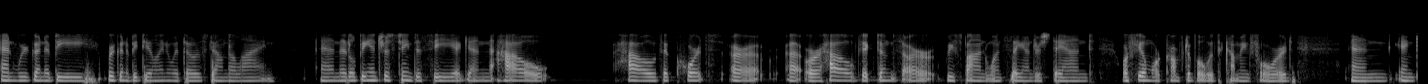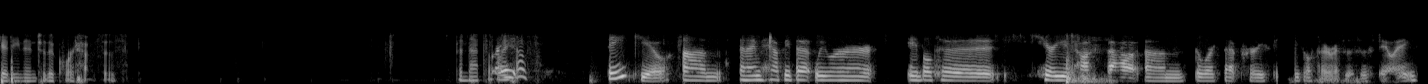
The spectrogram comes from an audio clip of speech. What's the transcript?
and we're going to be we're going to be dealing with those down the line. And it'll be interesting to see again how how the courts are uh, or how victims are respond once they understand or feel more comfortable with coming forward and and getting into the courthouses. And that's all I have. Thank you. Um, and I'm happy that we were able to hear you talk about um, the work that Prairie State Legal Services is doing.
